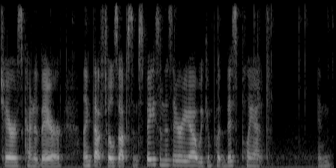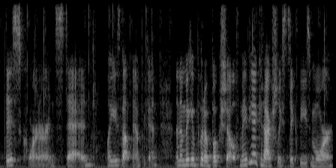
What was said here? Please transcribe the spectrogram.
chairs kind of there. I think that fills up some space in this area. We can put this plant in this corner instead. I'll use that lamp again. And then we can put a bookshelf. Maybe I could actually stick these more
